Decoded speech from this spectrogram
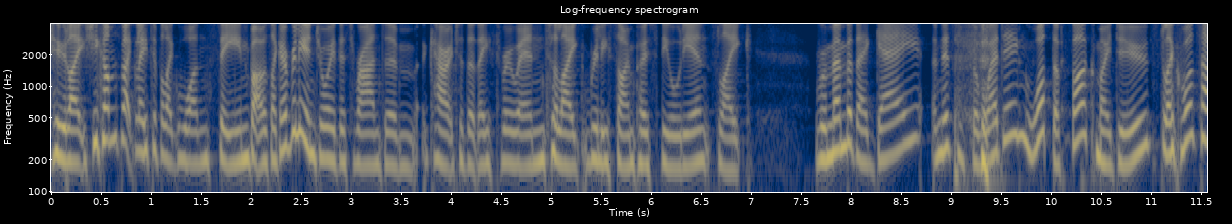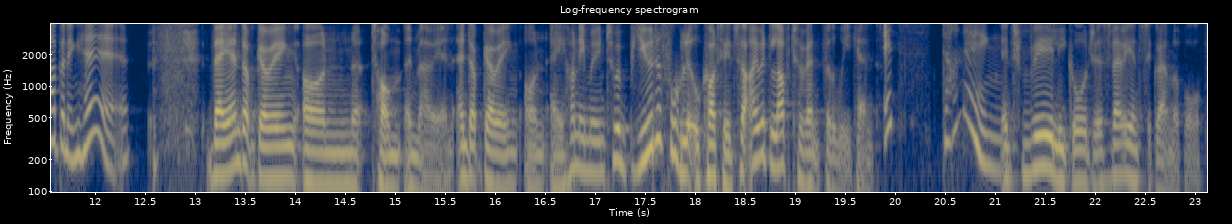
who like she comes back later for like one scene but i was like i really enjoyed this random character that they threw in to like really signpost the audience like remember they're gay and this is the wedding what the fuck my dudes like what's happening here They end up going on, Tom and Marion end up going on a honeymoon to a beautiful little cottage that I would love to rent for the weekend. it's stunning It's really gorgeous, very Instagrammable.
